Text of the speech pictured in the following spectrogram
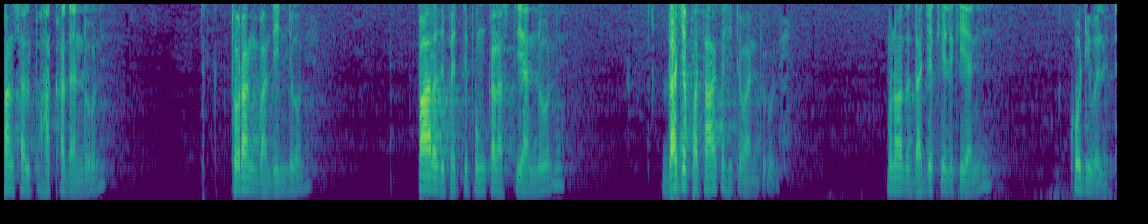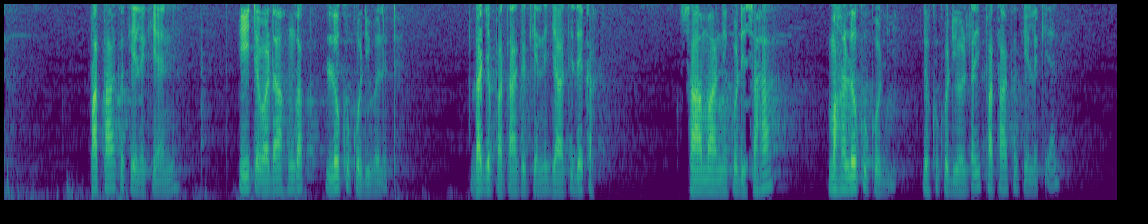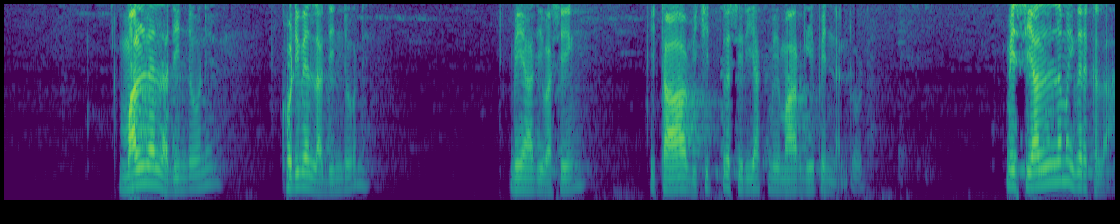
පන්සල් පහක් හදන්ඩ ඕනේ. තොරං බඳින්ඩ ඕනේ. පාරද පැත්ති පුන් කලස්ති අන්ඩ ඕනේ. දජ පතාක හිටවන්ඩ ඕනේ. මොනවද දජ කියල කියන්නේ? කොඩිවලට පතාක කියල කියන්නේ ඊට වඩා හුඟක් ලොකු කොඩිවලට දජ පතාක කියන්නේ ජාති දෙකක්. සාමාන්‍ය කොඩි සහ මහ ලොකු කොඩි. ලොකු කොඩිවලටයි පතාක කියල කියන්න. මල්වැල් අදින්ඩ ඕනේ කොඩිවැල් අදින්ඩ ඕනේ මේ ආදි වශයෙන් ඉතා විචිත්‍ර සිරියක් මේ මාර්ගය පෙන්න්නට ඕනේ. මේ සියල්ලම ඉවර කලා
